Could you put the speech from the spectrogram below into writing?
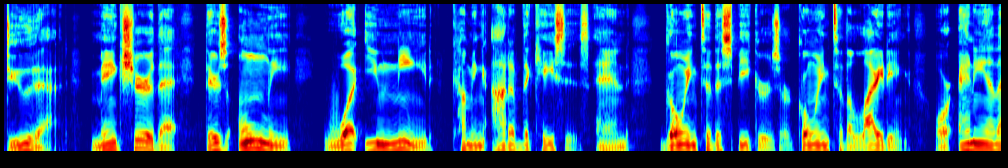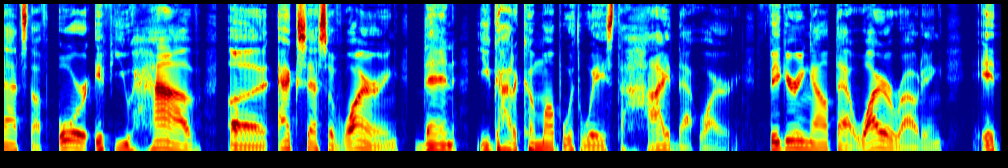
do that. Make sure that there's only what you need coming out of the cases and going to the speakers or going to the lighting or any of that stuff. Or if you have an excess of wiring, then you got to come up with ways to hide that wiring figuring out that wire routing, it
